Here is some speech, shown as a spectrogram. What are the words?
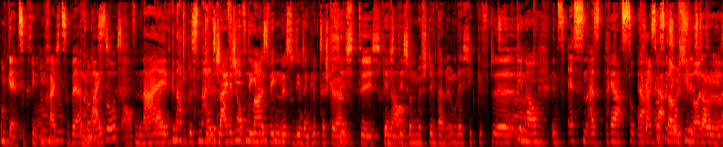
um Geld zu kriegen, um mhm. reich zu werden oder, oder Neid so. Ist auch Neid, genau, du bist neidisch, du bist neidisch auf, auf den, Mann. deswegen willst du dem sein Glück zerstören. Richtig, genau. richtig und mischt dem dann irgendwelche Gifte ja. genau. ins Essen. Also da ja. gibt es so kranke ja. Stories, so viele Leute. Stories.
